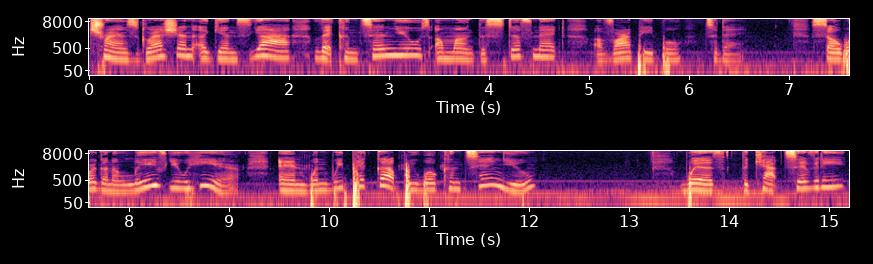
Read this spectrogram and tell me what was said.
transgression against Yah that continues among the stiff necked of our people today. So we're going to leave you here, and when we pick up, we will continue with the captivity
